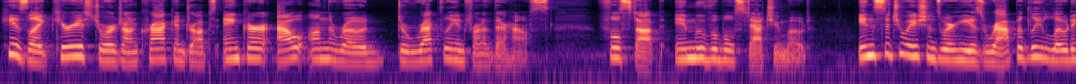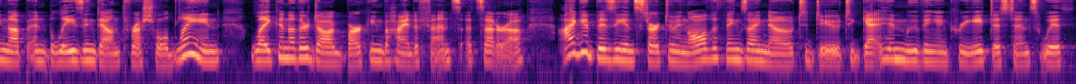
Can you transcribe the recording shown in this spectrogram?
he is like Curious George on crack and drops anchor out on the road directly in front of their house. Full stop, immovable statue mode. In situations where he is rapidly loading up and blazing down threshold lane, like another dog barking behind a fence, etc., I get busy and start doing all the things I know to do to get him moving and create distance with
